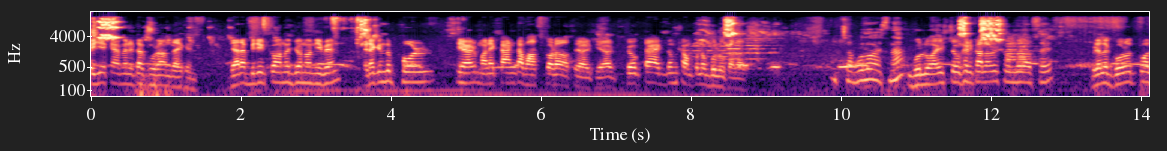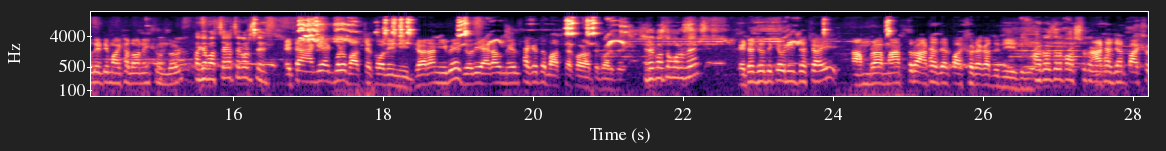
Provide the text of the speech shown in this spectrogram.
এই যে ক্যামেরাটা ঘুরান দেখেন যারা ব্রিড করানোর জন্য নেবেন এটা কিন্তু ফোর চেয়ার মানে কানটা ভাঁজ করা আছে আর কি আর চোখটা একদম সম্পূর্ণ ব্লু কালার আচ্ছা ব্লু আইস না? ব্লু আইস চোখের কালারও সুন্দর আছে। গ্রোথ কোয়ালিটি মাশাআল্লাহ অনেক সুন্দর। আগে বাচ্চা কাচ্চা করছে? এটা আগে একবারও বাচ্চা করেনি। যারা নিবে যদি মেল থাকে তো বাচ্চা করাতে পারবে। এটা কত পড়বে? এটা যদি কেউ নিতে চাই আমরা মাত্র আট হাজার পাঁচশো টাকাতে দিয়ে দিব। আট হাজার পাঁচশো টাকা। আট হাজার পাঁচশো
